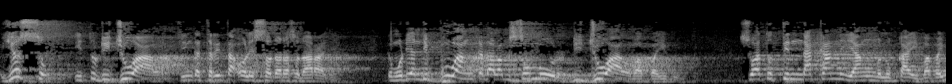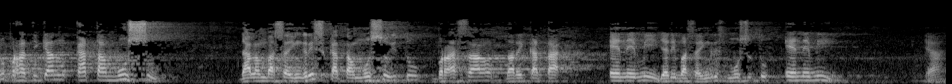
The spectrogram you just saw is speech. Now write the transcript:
Yusuf itu dijual sehingga cerita oleh saudara-saudaranya. Kemudian dibuang ke dalam sumur, dijual Bapak Ibu. Suatu tindakan yang melukai. Bapak Ibu perhatikan kata musuh. Dalam bahasa Inggris kata musuh itu berasal dari kata enemy. Jadi bahasa Inggris musuh itu enemy. Ya.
